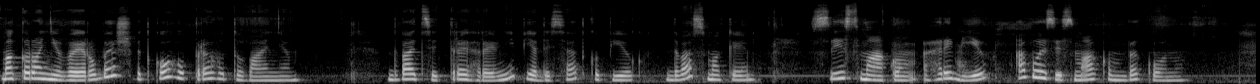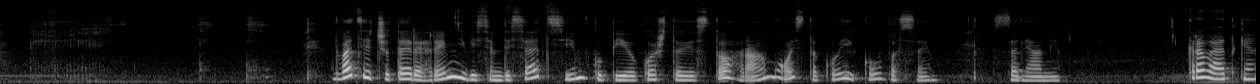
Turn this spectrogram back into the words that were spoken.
Макаронні вироби швидкого приготування. 23 гривні 50 копійок. Два смаки. Зі смаком грибів або зі смаком бекону. 24 гривні 87 копійок. Коштує 100 грам ось такої ковбаси з салямі. Креветки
